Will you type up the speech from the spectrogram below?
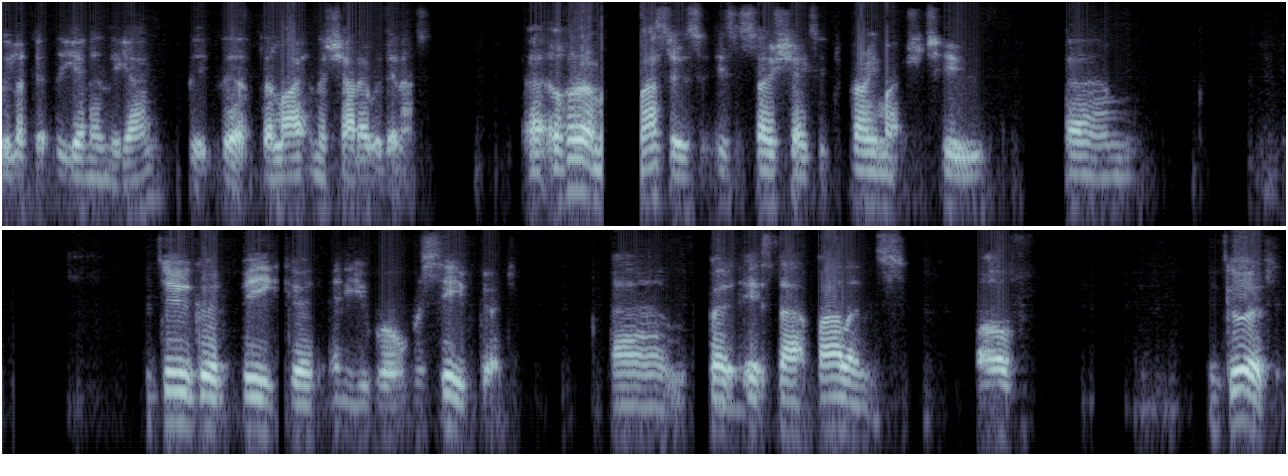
we look at the yin and the yang, the, the, light and the shadow within us. Uh, Mazda is, is associated very much to um, do good, be good, and you will receive good. Um, but it's that balance of good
